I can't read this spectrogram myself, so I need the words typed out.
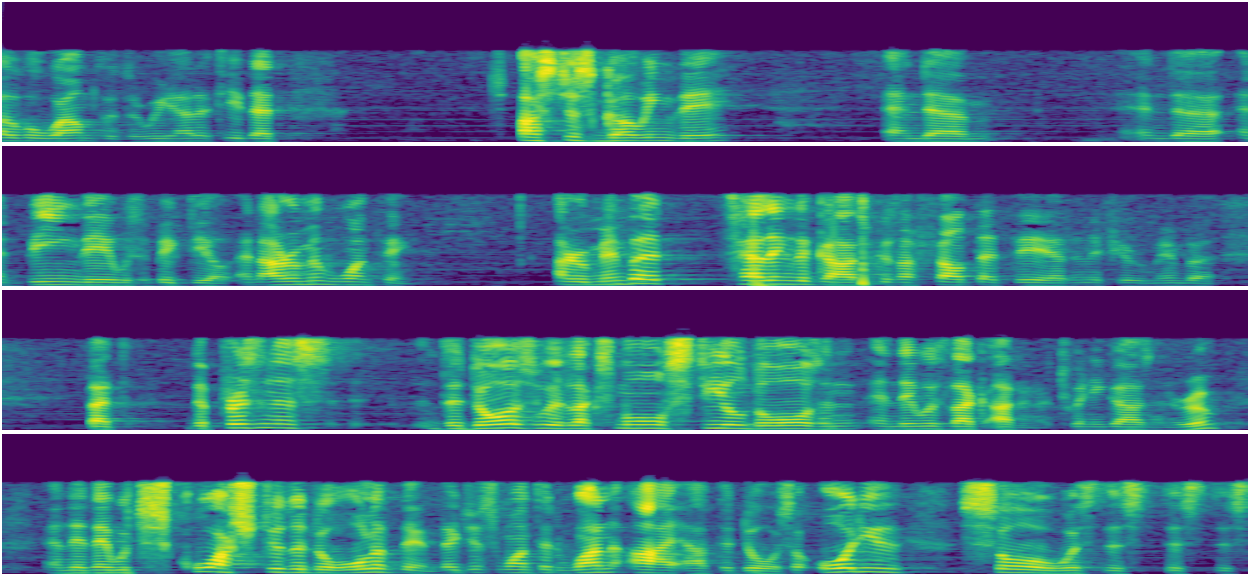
overwhelmed with the reality that us just going there and, um, and, uh, and being there was a big deal. And I remember one thing. I remember telling the guys, because I felt that there, I don't know if you remember, but the prisoners, the doors were like small steel doors, and, and there was like, I don't know, 20 guys in the room. And then they would squash to the door, all of them. They just wanted one eye out the door. So all you saw was this, this, this,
